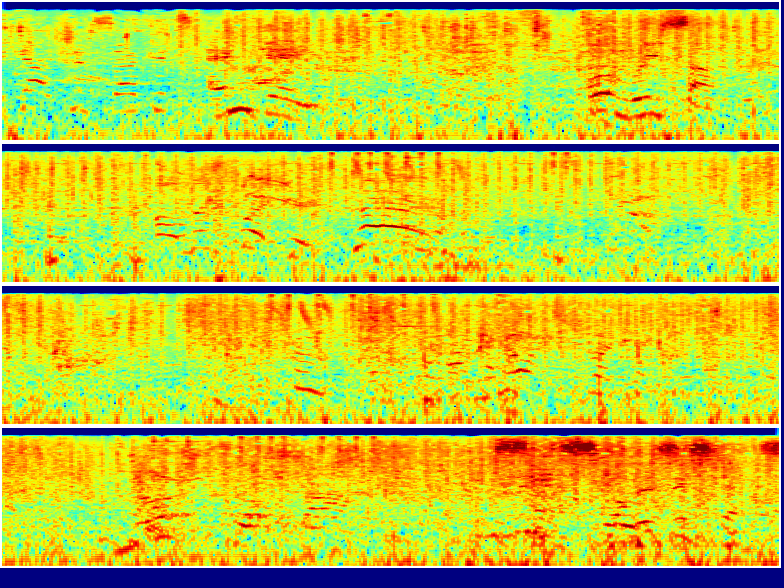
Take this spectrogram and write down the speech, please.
Adaptive circuits engaged. Full reset. Cease resistance.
